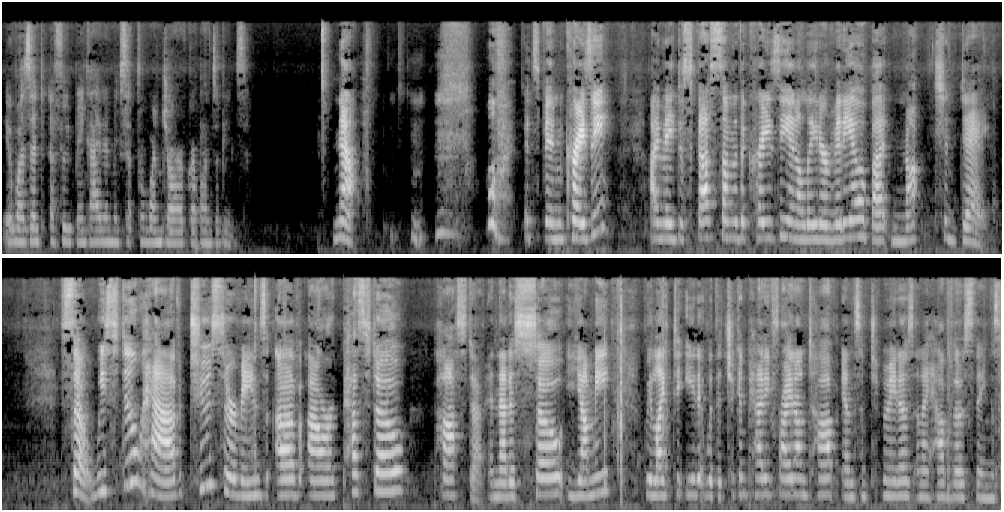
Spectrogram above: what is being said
It wasn't a food bank item except for one jar of garbanzo beans. Now, oh, it's been crazy. I may discuss some of the crazy in a later video, but not today. So we still have two servings of our pesto pasta, and that is so yummy. We like to eat it with the chicken patty fried on top and some tomatoes, and I have those things.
